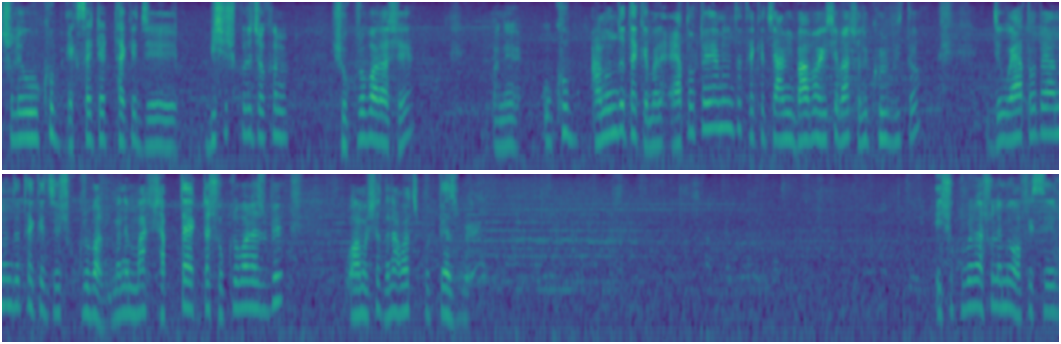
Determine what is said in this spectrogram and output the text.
আসলে ও খুব এক্সাইটেড থাকে যে বিশেষ করে যখন শুক্রবার আসে মানে ও খুব আনন্দে থাকে মানে এতটাই আনন্দ থাকে যে আমি বাবা হিসেবে আসলে গর্বিত যে ও এতটাই আনন্দ থাকে যে শুক্রবার মানে মাস সপ্তাহে একটা শুক্রবার আসবে, ও আমার সাথে নামাজ পড়তে আসবে। এই শুক্রবার আসলে আমি অফিসের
